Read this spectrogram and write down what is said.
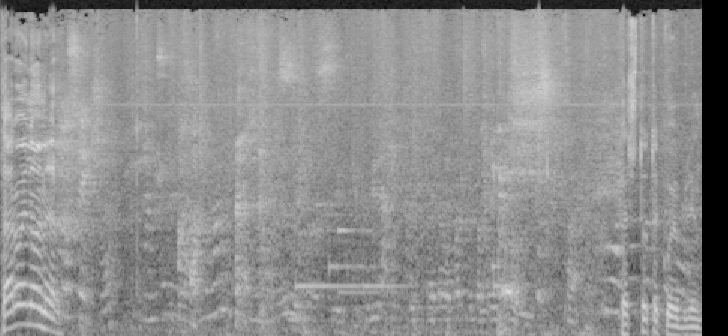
Второй номер. Да что такое, блин?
